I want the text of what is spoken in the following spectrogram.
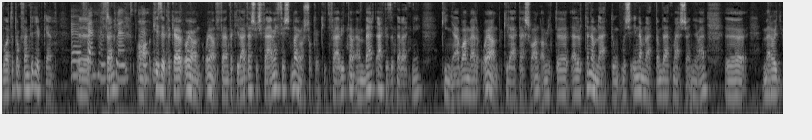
Voltatok fent egyébként? Ö, fent, nem fent. csak lent. A, kézzétek el, olyan, olyan fent a kilátás, hogy felmész, és nagyon sok, akit felvittem, embert elkezdett nevetni, kínjában, mert olyan kilátás van, amit ö, előtte nem láttunk, most én nem láttam, de hát más sem nyilván, ö, mert hogy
